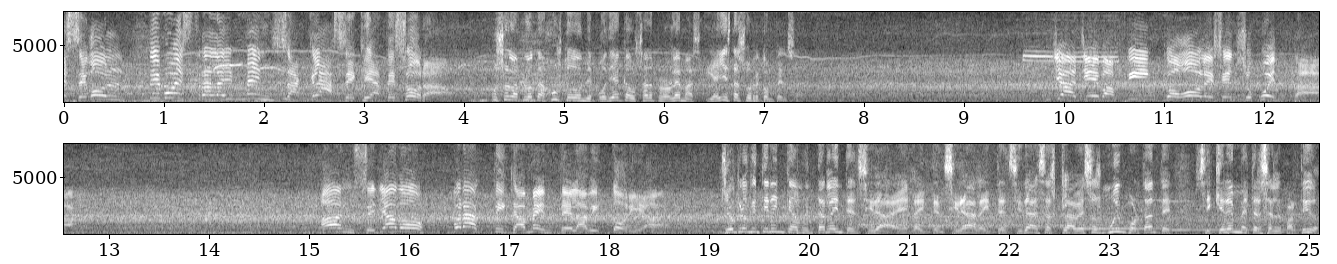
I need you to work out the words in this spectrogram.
Ese gol demuestra la inmensa clase que atesora. Puso la pelota justo donde podía causar problemas y ahí está su recompensa. Ya lleva cinco goles en su cuenta. han sellado prácticamente la victoria. Yo creo que tienen que aumentar la intensidad, ¿eh? La intensidad, la intensidad, esa es clave, eso es muy importante si quieren meterse en el partido.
